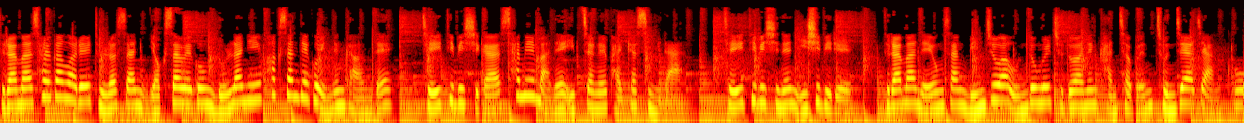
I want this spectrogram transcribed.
드라마 설강화를 둘러싼 역사 왜곡 논란이 확산되고 있는 가운데 JTBC가 3일 만에 입장을 밝혔습니다. JTBC는 21일 드라마 내용상 민주화 운동을 주도하는 간첩은 존재하지 않고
